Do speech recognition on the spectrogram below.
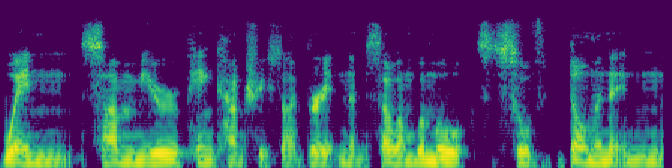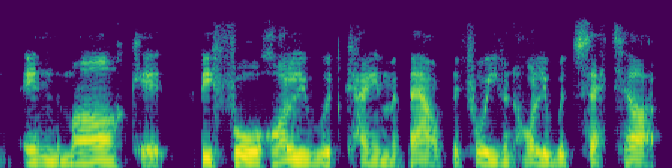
when some European countries like Britain and so on were more sort of dominant in, in the market before Hollywood came about, before even Hollywood set up.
